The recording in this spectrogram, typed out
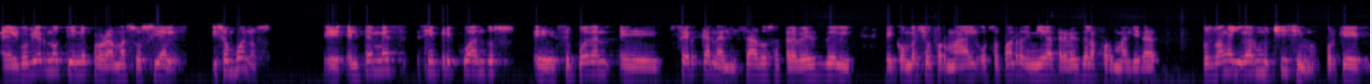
el gobierno tiene programas sociales y son buenos. el tema es siempre y cuando se puedan ser canalizados a través del, comercio formal o se puedan redimir a través de la formalidad, pues van a ayudar muchísimo, porque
